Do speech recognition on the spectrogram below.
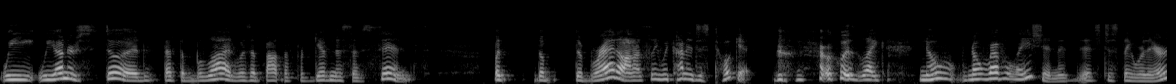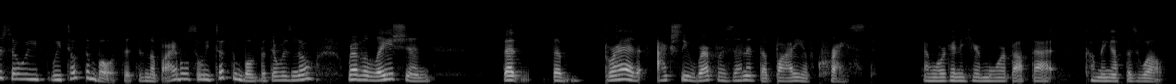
we we understood that the blood was about the forgiveness of sins. But the the bread, honestly, we kind of just took it. there was like no no revelation. It, it's just they were there, so we we took them both. It's in the Bible, so we took them both. But there was no revelation that the bread actually represented the body of Christ, and we're going to hear more about that coming up as well.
